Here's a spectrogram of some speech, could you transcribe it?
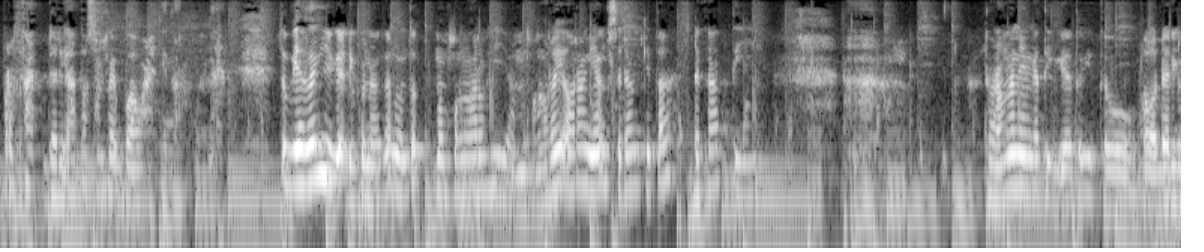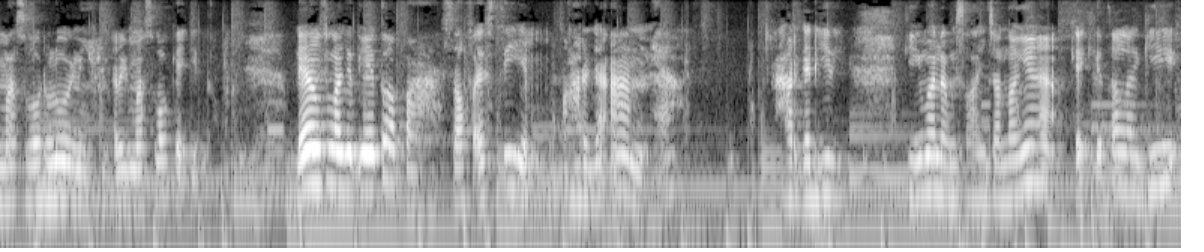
perfect dari atas sampai bawah gitu. Nah itu biasanya juga digunakan untuk mempengaruhi ya mempengaruhi orang yang sedang kita dekati dorongan yang ketiga tuh itu kalau dari Maslow dulu ini dari Maslow kayak gitu. Dan selanjutnya itu apa? Self esteem penghargaan ya. Harga diri. Gimana misalnya? Contohnya kayak kita lagi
